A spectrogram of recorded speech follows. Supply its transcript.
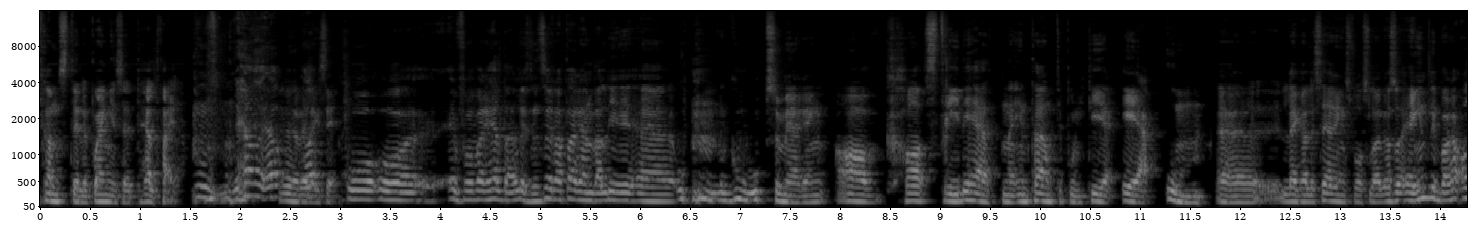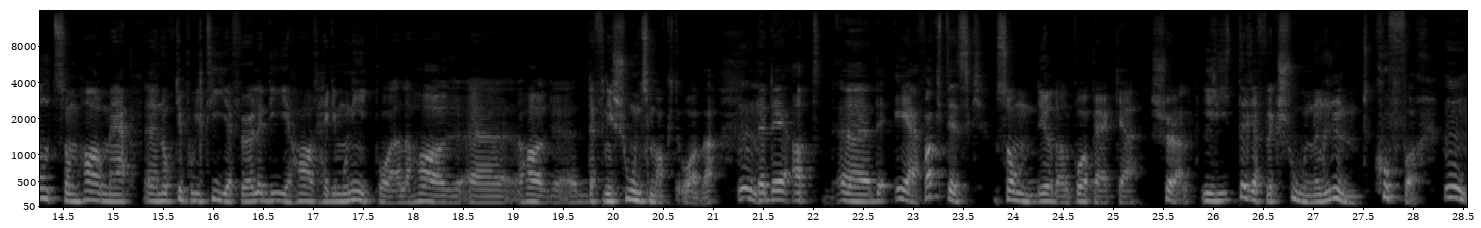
fremstille poenget sitt helt feil. Ja, ja, vil jeg si. Og, og for å være helt ærlig syns jeg dette er en veldig eh, opp, god oppsummering av hva stridighetene internt i politiet er om eh, legaliseringsforslag. Altså egentlig bare alt som har med eh, noe politiet føler de har hegemoni på, eller har, eh, har definisjonsmakt over. Mm. Det er det at eh, det er faktisk, som Dyrdal påpeker sjøl, lite refleksjon rundt hvorfor. Mm.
